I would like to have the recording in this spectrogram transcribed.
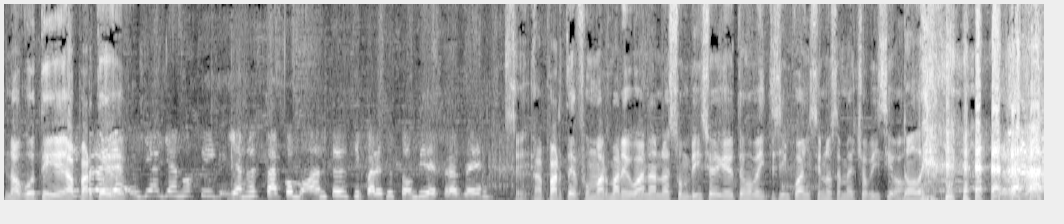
No, Guti, Sí, aparte, ella, ella ya no sigue- ya no está como antes y parece zombie detrás de él. sí, aparte de fumar marihuana no es un vicio. Yo tengo 25 años y no se me ha hecho vicio. No, De verdad.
